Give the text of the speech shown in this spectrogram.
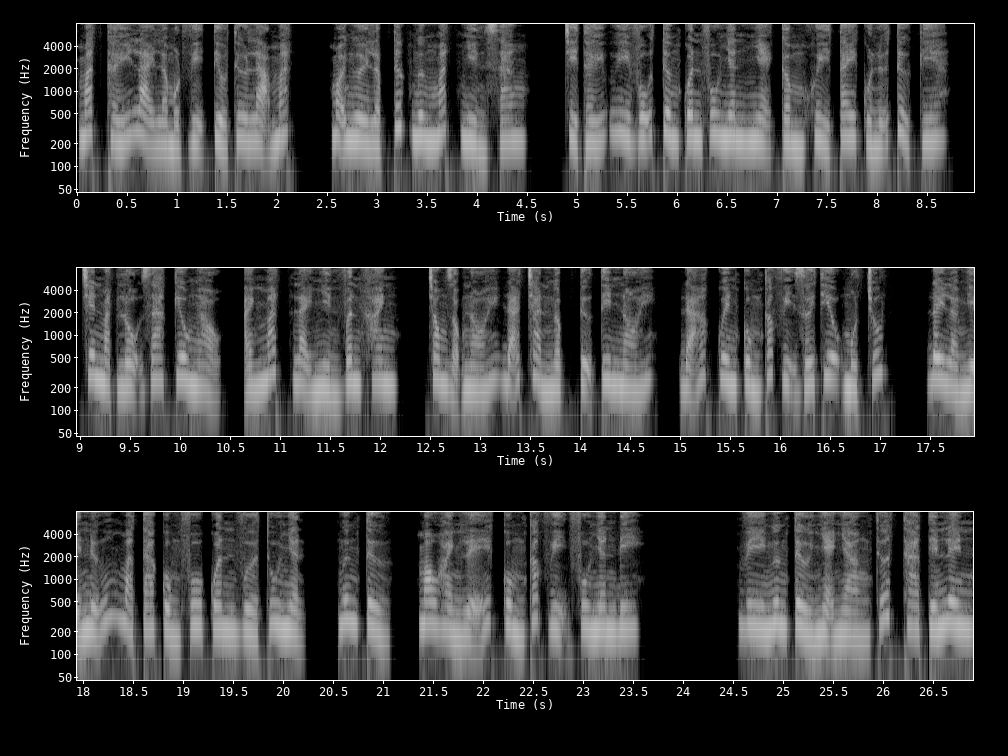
Mắt thấy lại là một vị tiểu thư lạ mắt, mọi người lập tức ngưng mắt nhìn sang, chỉ thấy uy vũ tương quân phu nhân nhẹ cầm khủy tay của nữ tử kia, trên mặt lộ ra kiêu ngạo, ánh mắt lại nhìn Vân Khanh, trong giọng nói đã tràn ngập tự tin nói, đã quên cùng các vị giới thiệu một chút, đây là nghĩa nữ mà ta cùng phu quân vừa thu nhận, ngưng tử, mau hành lễ cùng các vị phu nhân đi. Vì ngưng tử nhẹ nhàng thướt tha tiến lên,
